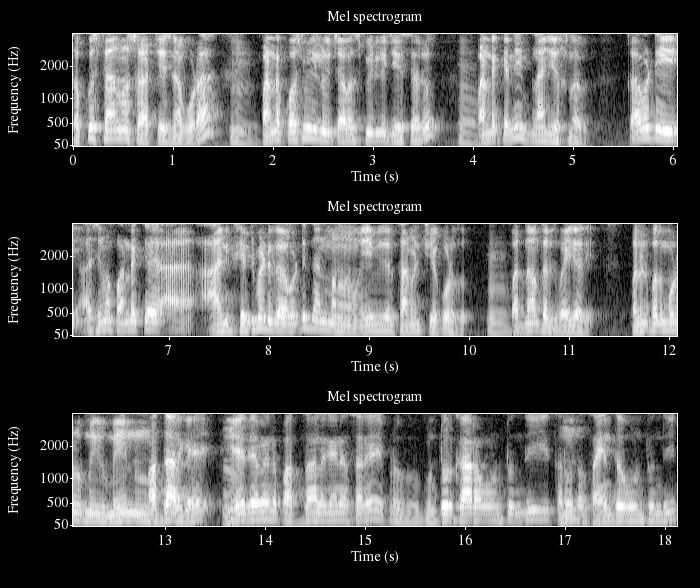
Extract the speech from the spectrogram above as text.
తక్కువ స్పాన్లో స్టార్ట్ చేసినా కూడా పండగ కోసం వీళ్ళు చాలా స్పీడ్గా చేశారు. పండగని ప్లాన్ చేసుకున్నారు కాబట్టి ఆ సినిమా పండగకి ఆ- ఆయనకి సెంటిమెంట్ కాబట్టి దాన్ని మనం ఏ విధంగా కామెంట్ చేయకూడదు. పద్నాలుగు తారీఖు పైగా అది. పన్నెండు పదమూడు మీకు మెయిన్ పద్నాలుగే. ఏదేమైనా పద్నాలుగైనా సరే ఇప్పుడు గుంటూరు కారం ఉంటుంది తర్వాత సైంధవ్ ఉంటుంది.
